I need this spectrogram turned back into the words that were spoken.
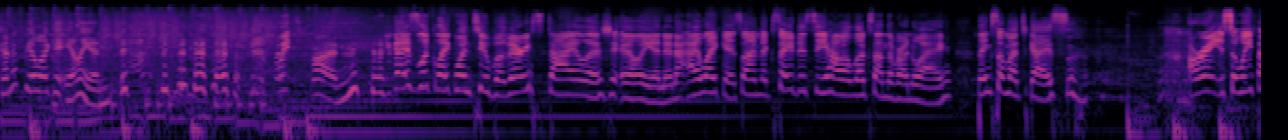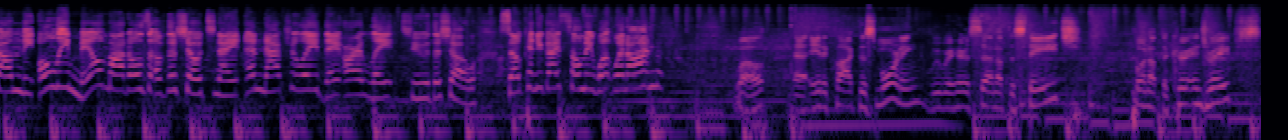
It's gonna feel like an alien. Wait, fun. you guys look like one too, but very stylish alien, and I, I like it. So I'm excited to see how it looks on the runway. Thanks so much, guys. All right, so we found the only male models of the show tonight, and naturally, they are late to the show. So, can you guys tell me what went on? Well, at 8 o'clock this morning, we were here setting up the stage, putting up the curtain drapes,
